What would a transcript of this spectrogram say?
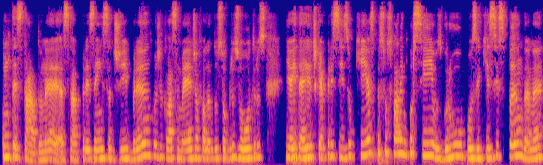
contestado, né, essa presença de brancos de classe média falando sobre os outros e a ideia de que é preciso que as pessoas falem por si, os grupos e que se expanda, né,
